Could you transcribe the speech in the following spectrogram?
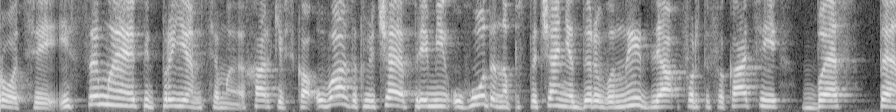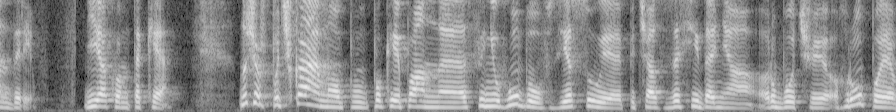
році із цими підприємцями Харківська ОВА заключає прямі угоди на постачання деревини для фортифікацій без тендерів. Як вам таке? Ну що ж, почекаємо, поки пан е, Синьогубов з'ясує під час засідання робочої групи,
